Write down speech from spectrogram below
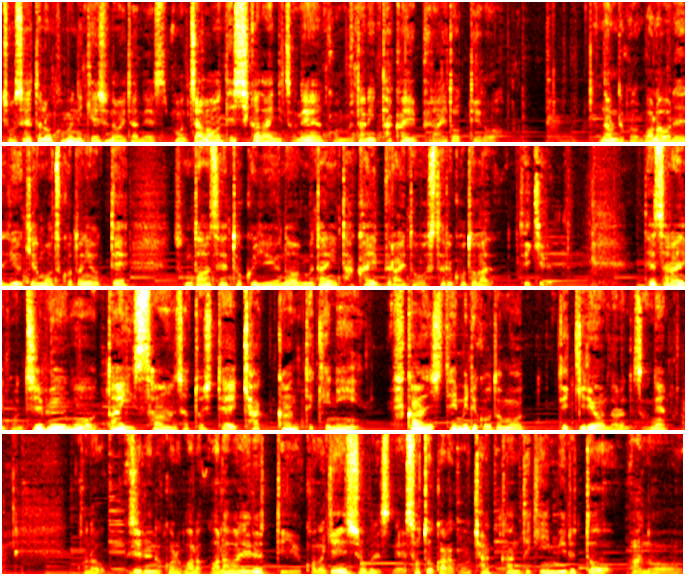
女性とのコミュニケーションにおいてはねもう邪魔でしかないんですよねこの無駄に高いプライドっていうのは。なのでこの笑われる勇気を持つことによってその男性特有の無駄に高いプライドを捨てることができる。でさらにこの自分を第三者として客観的に俯瞰してみることもできるようになるんですよね。この自分がこれ笑われるっていうこの現象をですね外からこう客観的に見るとあの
